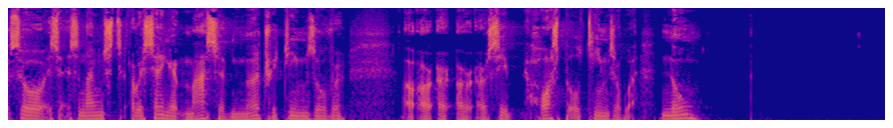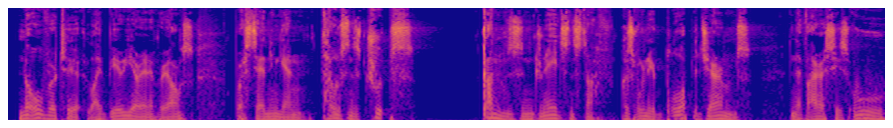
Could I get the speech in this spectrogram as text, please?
So it's, it's announced, are we sending out massive military teams over, or, or, or, or, say hospital teams or what? No. Not over to Liberia or anywhere else. We're sending in thousands of troops, guns and grenades and stuff, because we're going to blow up the germs and the viruses. Ooh.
